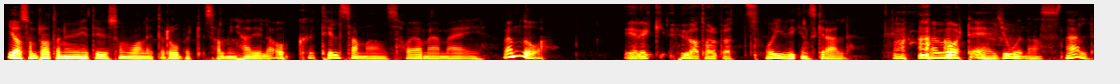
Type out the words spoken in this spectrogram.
Jag som pratar nu heter ju som vanligt Robert Salming Harila och tillsammans har jag med mig, vem då? Erik Huatorpet. Oj, vilken skräll. Men vart är Jonas Snäll?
